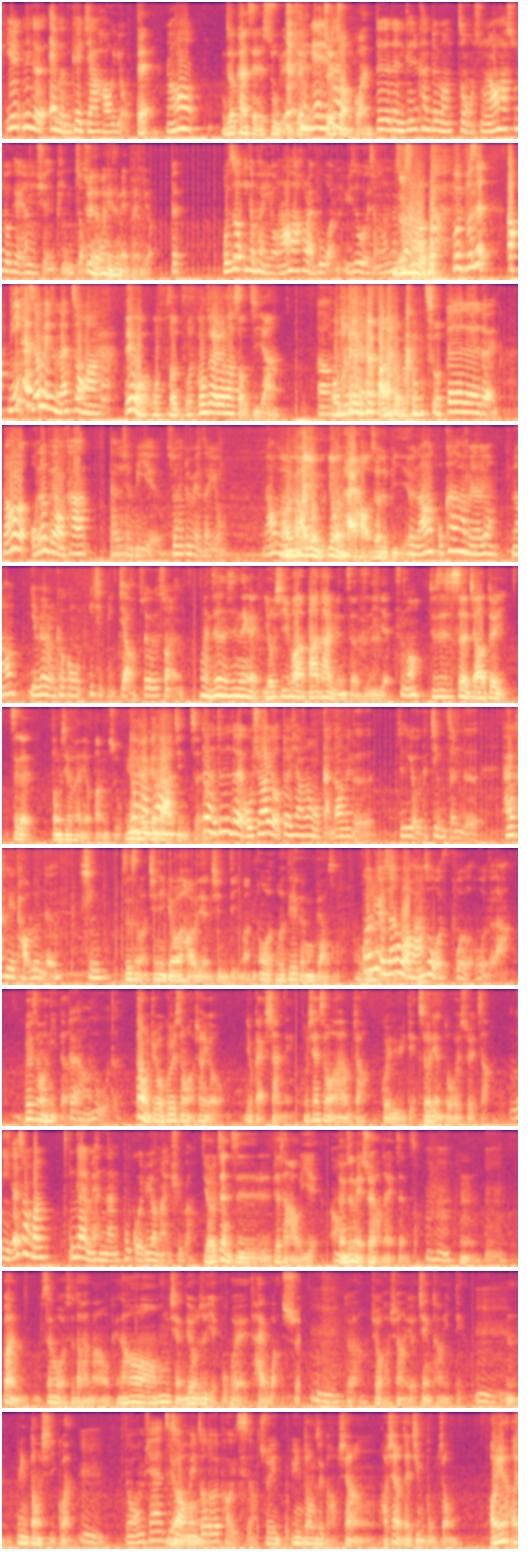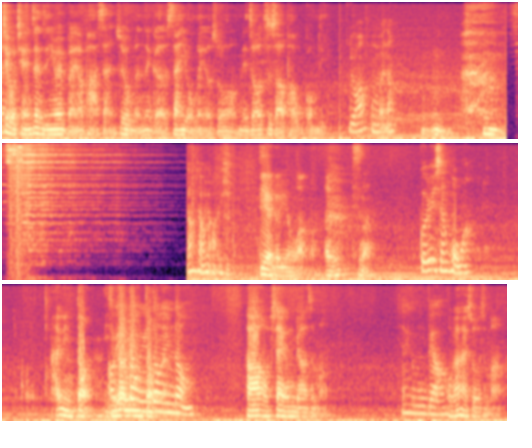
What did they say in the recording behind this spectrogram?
因为那个 app 你可以加好友，对，然后你就看谁的溯源 你可以最最看壮观。对对对，你可以去看对方种的树，然后他树又可以让你选品种。所以你的问题是没朋友，对我只有一个朋友，然后他后来不玩了，于是我也想说，那你说是算了我吗？不不是哦，你一开始又没怎么在种啊，因为我我手我工作要用到手机啊，呃，我发对对对现它妨碍我工作。对对对对对。然后我那个朋友他他就先毕业了，所以他就没有再用。然后呢他用用的太好，所以他就毕业了。对，然后我看到他没在用，然后也没有人可以跟我一起比较，所以我就算了。哇，你真的是那个游戏化八大原则之一耶，什么？就是社交对这个东西会很有帮助，因为你会跟大家竞争。对对对对，我需要有对象让我感到那个就是有一个竞争的，还有可以讨论的心。这是什么？请你给我好一点情敌吗？我我的第二个目标是什么？规律的生活好像是我我我的啦，规律生活你的，对，好像是我的。但我觉得我规律生活好像有有改善诶、我现在生活好像比较规律一点，十二点多会睡着。你在上班应该也没很难不规律到哪里去吧？有一阵子比较常熬夜，可能就是没睡好那一阵子。嗯哼，嗯不然生活是都还蛮 OK。然后目前六日也不会太晚睡，嗯对啊，就好像有健康一点。嗯嗯，运动习惯，嗯，有，我们现在至少每周都会跑一次啊。所以运动这个好像好像有在进步中。哦，因为而且我前一阵子因为本来要爬山，所以我们那个山友们有说每周至少要跑五公里。有啊，我们呢？嗯嗯嗯。刚讲哪里？第二个愿望吗？嗯，是吗？规律生活吗？还有运动，已哦，经到运动，运了动，运动。好，下一个目标是什么？下一个目标，我刚才说什么啊？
